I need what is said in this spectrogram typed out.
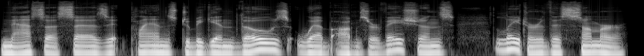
NASA says it plans to begin those Webb observations later this summer.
